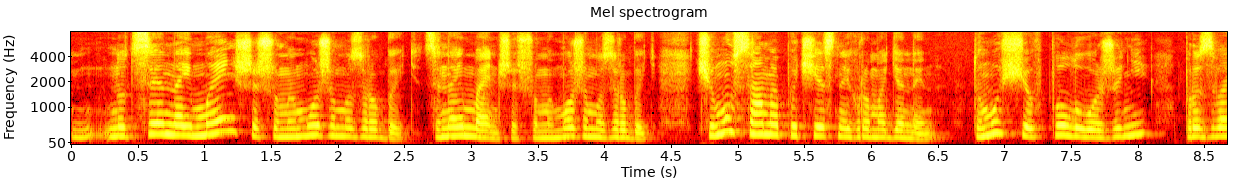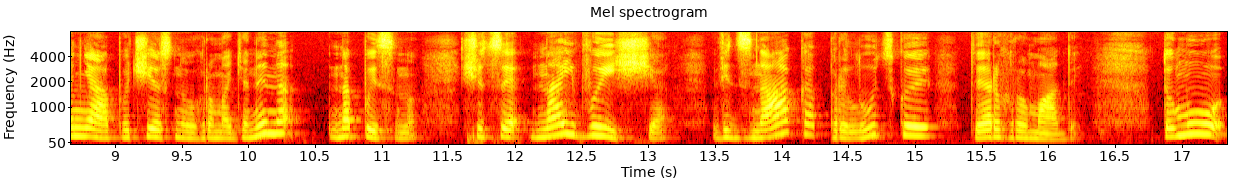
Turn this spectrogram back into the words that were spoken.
Ну, це найменше, що ми можемо зробити. Це найменше, що ми можемо зробити. Чому саме почесний громадянин? Тому що в положенні про звання почесного громадянина написано, що це найвища відзнака Прилуцької тергромади. Тому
